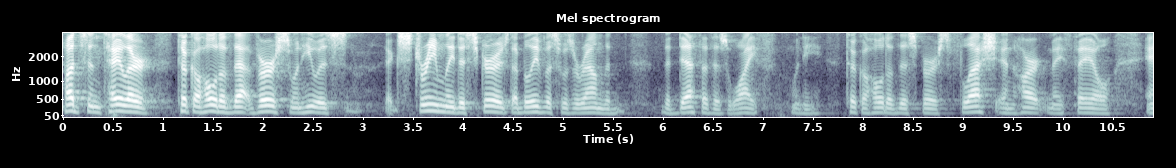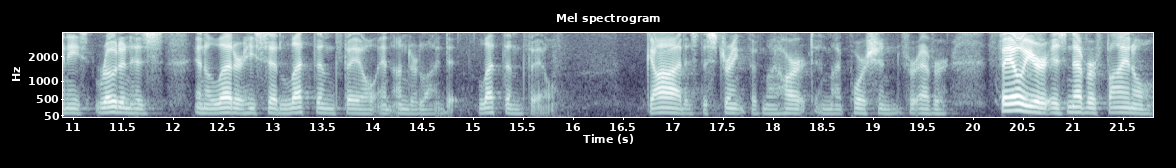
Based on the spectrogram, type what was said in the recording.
Hudson Taylor took a hold of that verse when he was extremely discouraged. I believe this was around the, the death of his wife when he took a hold of this verse. Flesh and heart may fail. And he wrote in, his, in a letter, he said, Let them fail, and underlined it. Let them fail. God is the strength of my heart and my portion forever. Failure is never final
